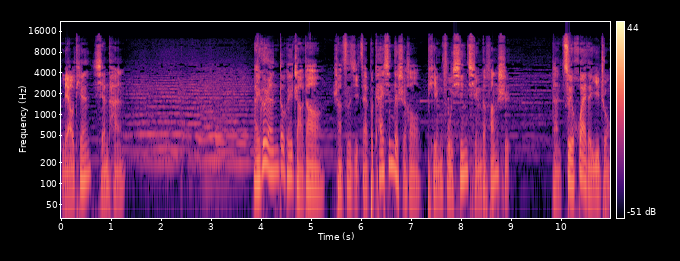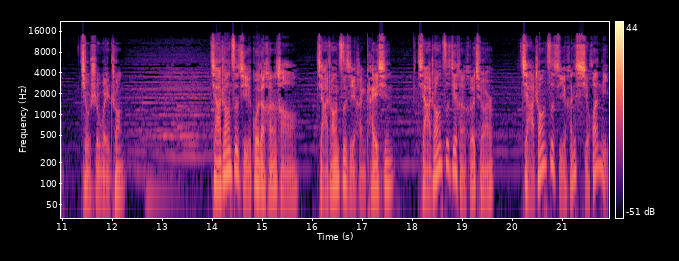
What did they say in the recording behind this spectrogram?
聊天闲谈。每个人都可以找到。让自己在不开心的时候平复心情的方式，但最坏的一种就是伪装，假装自己过得很好，假装自己很开心，假装自己很合群儿，假装自己很喜欢你，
